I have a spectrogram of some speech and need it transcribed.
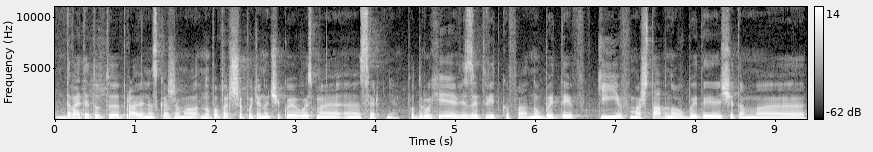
давайте тут е, правильно скажемо. Ну, по-перше, Путін очікує 8 е, серпня. По-друге, візит Віткофа. Ну, бити в Київ масштабно, вбити ще там е,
